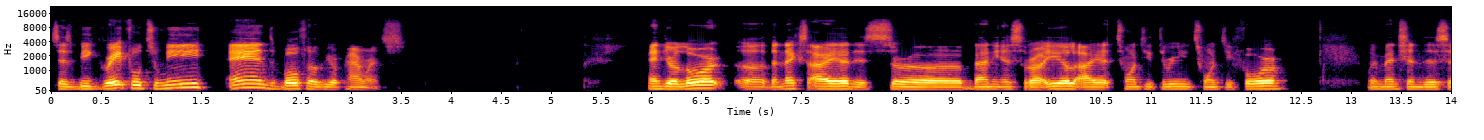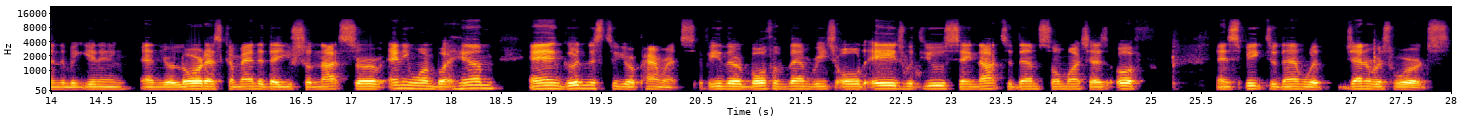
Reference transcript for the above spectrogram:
says, "Be grateful to me and both of your parents." And your Lord, uh, the next ayat is Surah Bani Israel, ayat 23, 24. We mentioned this in the beginning. And your Lord has commanded that you shall not serve anyone but him and goodness to your parents. If either both of them reach old age with you, say not to them so much as uff, and speak to them with generous words.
